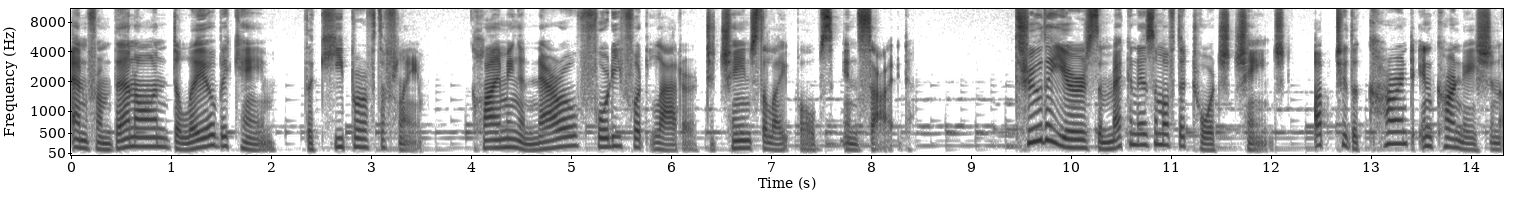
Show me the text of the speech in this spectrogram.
And from then on, DeLeo became the keeper of the flame, climbing a narrow 40 foot ladder to change the light bulbs inside. Through the years, the mechanism of the torch changed up to the current incarnation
